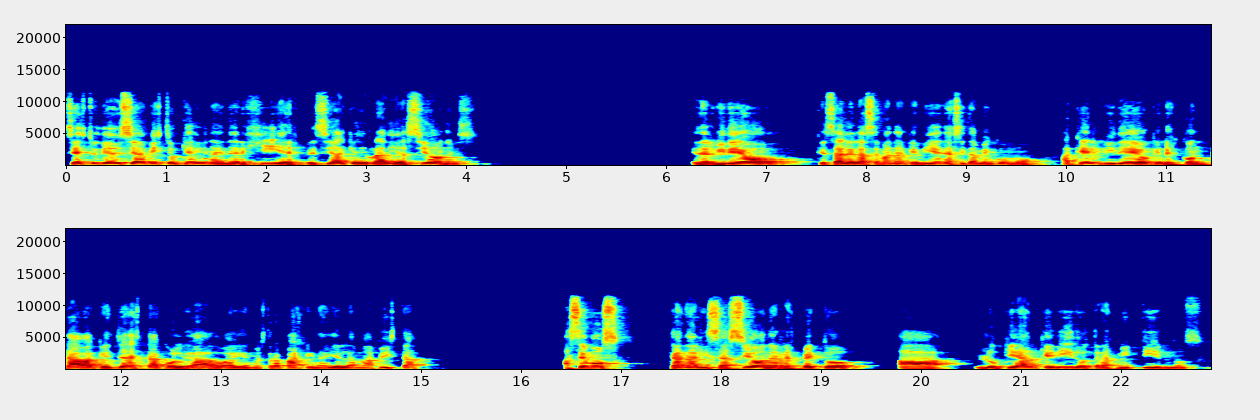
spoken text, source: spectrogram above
Se ha estudiado y se ha visto que hay una energía especial, que hay radiaciones. En el video que sale la semana que viene, así también como aquel video que les contaba que ya está colgado ahí en nuestra página y en la más vista, hacemos canalizaciones respecto a lo que han querido transmitirnos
